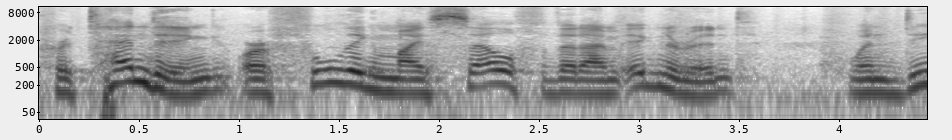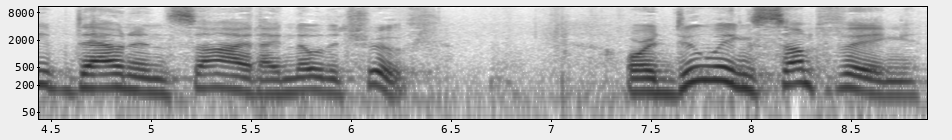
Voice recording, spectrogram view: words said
pretending or fooling myself that I'm ignorant when deep down inside I know the truth. Or doing something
